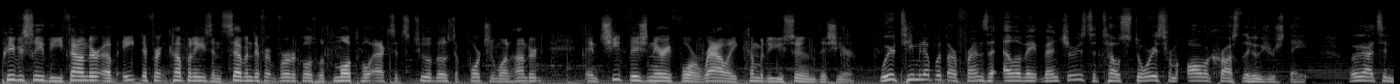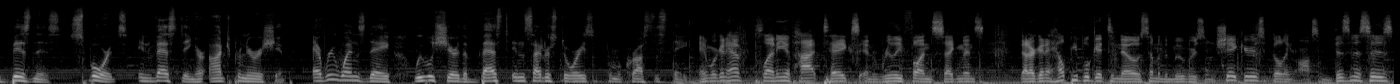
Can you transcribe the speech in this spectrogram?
Previously, the founder of eight different companies and seven different verticals with multiple exits, two of those to Fortune 100, and chief visionary for Rally, coming to you soon this year. We're teaming up with our friends at Elevate Ventures to tell stories from all across the Hoosier State, whether that's in business, sports, investing, or entrepreneurship. Every Wednesday, we will share the best insider stories from across the state. And we're going to have plenty of hot takes and really fun segments that are going to help people get to know some of the movers and shakers, building awesome businesses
